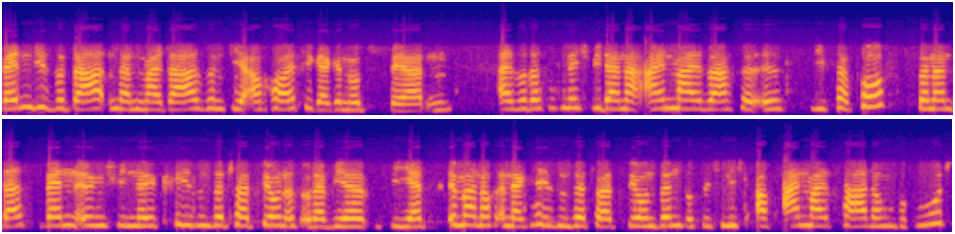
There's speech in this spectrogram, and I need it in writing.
wenn diese Daten dann mal da sind, die auch häufiger genutzt werden. Also dass es nicht wieder eine Einmalsache ist, die verpufft, sondern dass, wenn irgendwie eine Krisensituation ist oder wir wie jetzt immer noch in der Krisensituation sind, dass sich nicht auf Einmalzahlungen beruht.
